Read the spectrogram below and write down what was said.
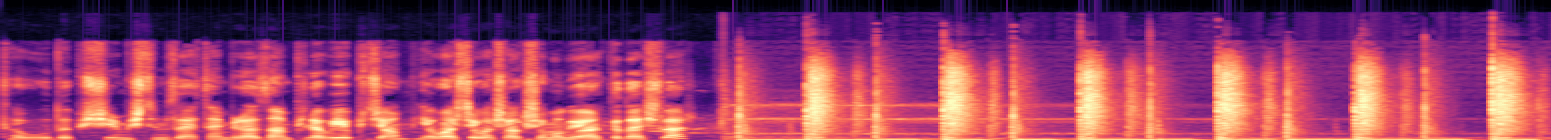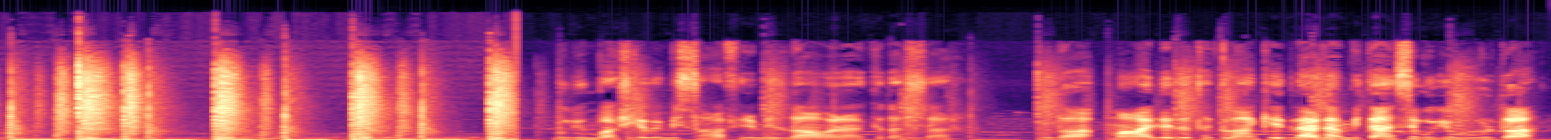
Tavuğu da pişirmiştim zaten. Birazdan pilavı yapacağım. Yavaş yavaş akşam oluyor arkadaşlar. Bugün başka bir misafirimiz daha var arkadaşlar. Bu da mahallede takılan kedilerden bir tanesi. Bugün burada.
